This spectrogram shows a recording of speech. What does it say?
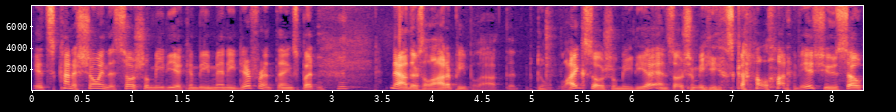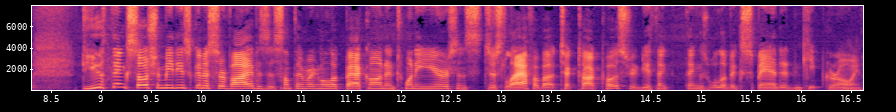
it's kind of showing that social media can be many different things. But now, there's a lot of people out that don't like social media, and social media's got a lot of issues. So, do you think social media is going to survive? Is it something we're going to look back on in 20 years and just laugh about TikTok posts, or do you think things will have expanded and keep growing?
